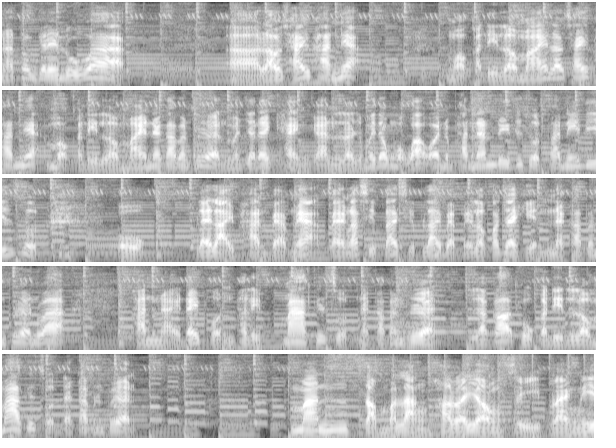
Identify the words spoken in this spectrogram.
นะต้องจะได้รู้ว่าอ่าเราใช้พันธุ์เนี้ยเหมาะกับดินเราไหมเราใช้พันธุ์เนี้ยเหมาะกับดินเราไหมนะครับเพื่อนๆมันจะได้แข่งกันเราจะไม่ต้องบอกว่าวันพันธุ์นั้นดีที่สุดพันธุ์นี้ดีที่สุด ปลูกหลาย ๆ พันธุ์แบบเนี้ยแปลงละสิบไร่สิบไร่แบบนี้เราก็จะเห็นนะครับเพื่อนๆว่าพันธุ์ไหนได้ผลผลิตมากที่สุดนะครับเพื่อนๆแล้วก็ถูกกระดินเรามากที่สุดนะครับเพื่อนๆมันสำปะหลังพาระยองสี่แปลงนี้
